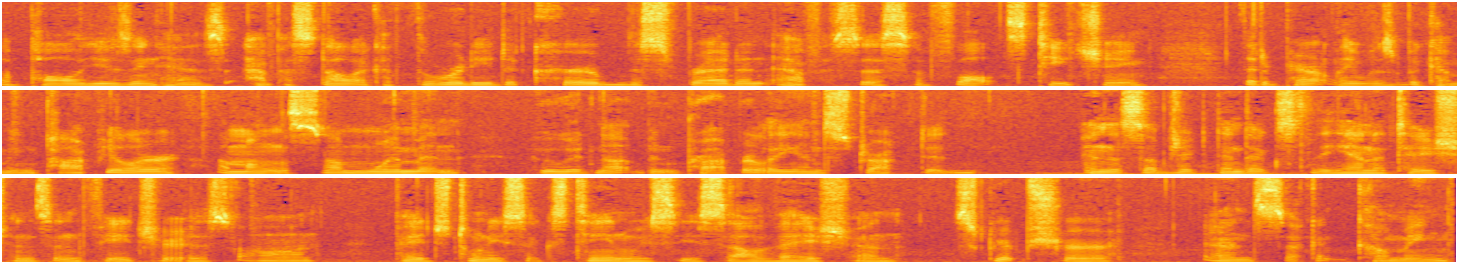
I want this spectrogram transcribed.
of Paul using his apostolic authority to curb the spread in Ephesus of false teaching that apparently was becoming popular among some women who had not been properly instructed. In the subject index to the annotations and features on page 2016, we see salvation, scripture, and second coming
